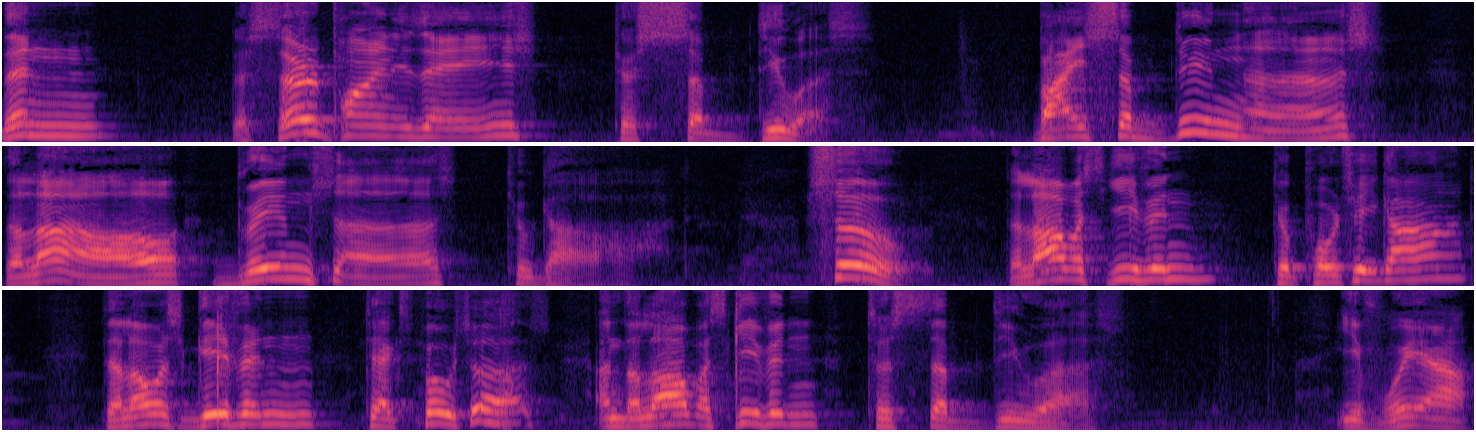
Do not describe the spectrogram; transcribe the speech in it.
Then the third point is to subdue us. By subduing us, the law brings us to God. So, the law was given to portray God, the law was given to expose us, and the law was given to subdue us. If we are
